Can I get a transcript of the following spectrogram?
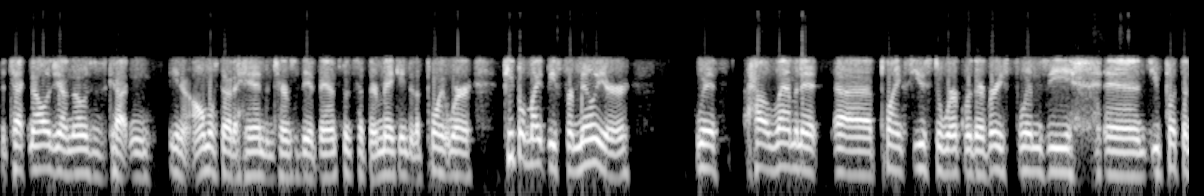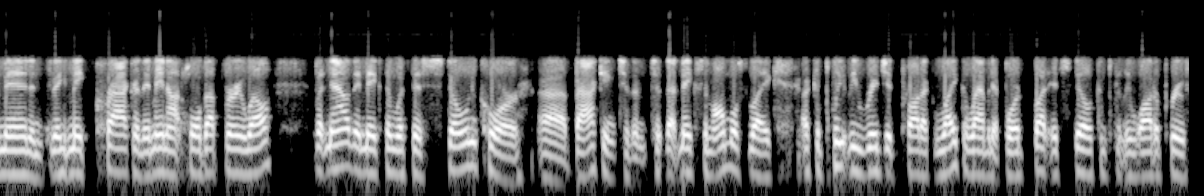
The technology on those has gotten you know almost out of hand in terms of the advancements that they're making to the point where people might be familiar with how laminate uh, planks used to work, where they're very flimsy and you put them in and they may crack or they may not hold up very well. But now they make them with this stone core uh, backing to them to, that makes them almost like a completely rigid product, like a laminate board, but it's still completely waterproof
